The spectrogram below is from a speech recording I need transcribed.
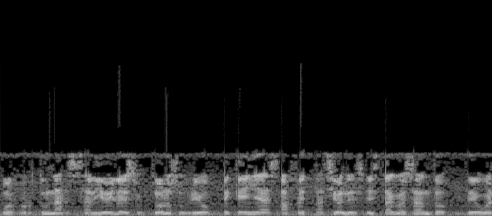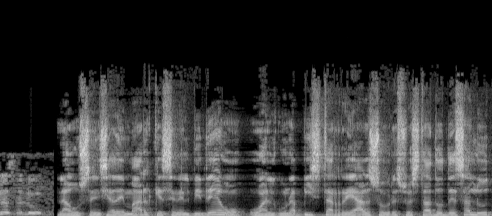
Por fortuna salió ileso. Solo sufrió pequeñas afectaciones. Está gozando de buena salud. La ausencia de Márquez en el video o alguna pista real sobre su estado de salud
